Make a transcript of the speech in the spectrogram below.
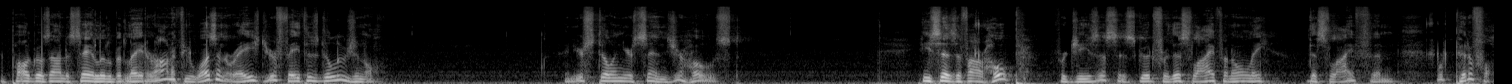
And Paul goes on to say a little bit later on if he wasn't raised, your faith is delusional. And you're still in your sins. You're host. He says if our hope for Jesus is good for this life and only this life, then we're pitiful.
